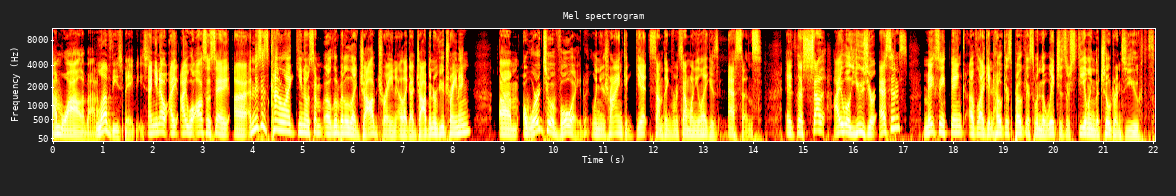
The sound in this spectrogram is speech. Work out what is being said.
I'm wild about it. Love these babies. And you know, I, I will also say, uh, and this is kind of like you know some a little bit of like job train, uh, like a job interview training. Um, a word to avoid when you're trying to get something from someone you like is essence. It's the so- I will use your essence makes me think of like in Hocus Pocus when the witches are stealing the children's youth.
